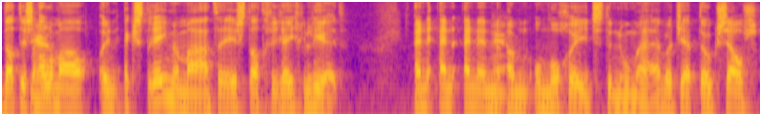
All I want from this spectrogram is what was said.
Dat is Ja. allemaal in extreme mate is dat gereguleerd. En, en, en, en Ja. om, om nog iets te noemen, hè, want je hebt ook zelfs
